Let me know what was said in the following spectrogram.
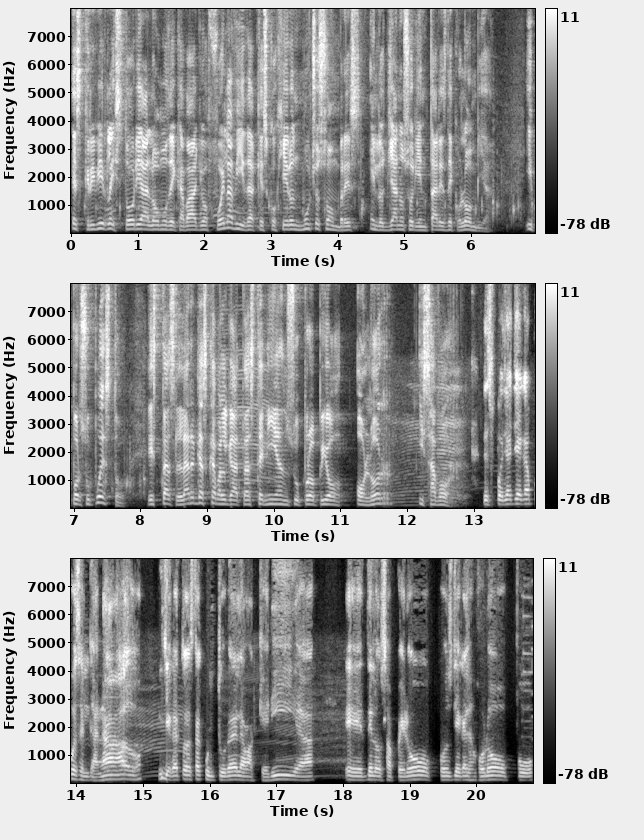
Escribir la historia al lomo de caballo fue la vida que escogieron muchos hombres en los llanos orientales de Colombia. Y por supuesto, estas largas cabalgatas tenían su propio olor y sabor. Después ya llega pues el ganado y llega toda esta cultura de la vaquería, eh, de los aperocos, llega el joropo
